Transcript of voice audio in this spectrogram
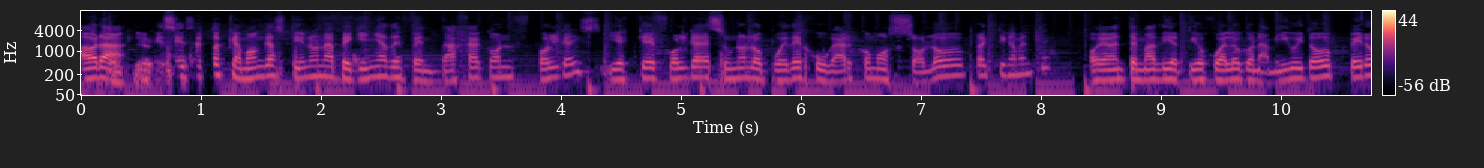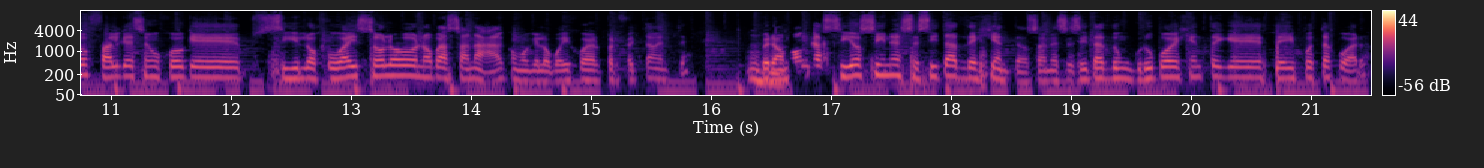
Ahora, lo que sí es cierto es que Among Us tiene una pequeña desventaja con Fall Guys y es que Fall Guys uno lo puede jugar como solo prácticamente. Obviamente es más divertido jugarlo con amigos y todo, pero Fall Guys es un juego que si lo jugáis solo no pasa nada, como que lo podéis jugar perfectamente. Pero Among Us sí o sí necesitas de gente, o sea, necesitas de un grupo de gente que esté dispuesta a jugar.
